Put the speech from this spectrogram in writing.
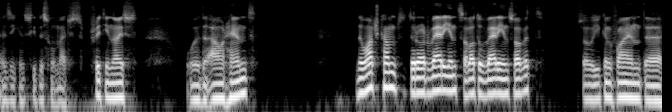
As you can see, this one matches pretty nice with our hand the watch comes there are variants a lot of variants of it. So you can find uh,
